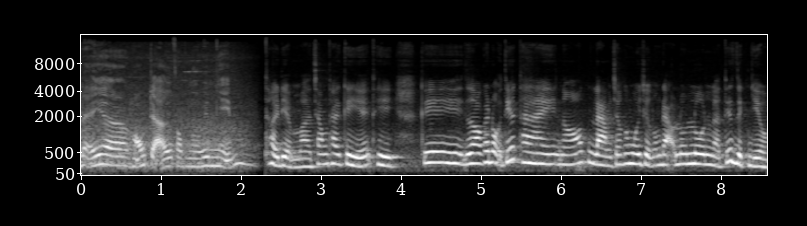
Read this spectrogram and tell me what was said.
để ờ, hỗ trợ phòng ngừa viêm nhiễm. Thời điểm mà trong thai kỳ ấy, thì cái do cái nội tiết thai nó làm cho cái môi trường âm đạo luôn luôn là tiết dịch nhiều.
